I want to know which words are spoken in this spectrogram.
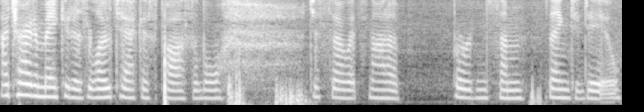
I try to make it as low-tech as possible, just so it's not a burdensome thing to do.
